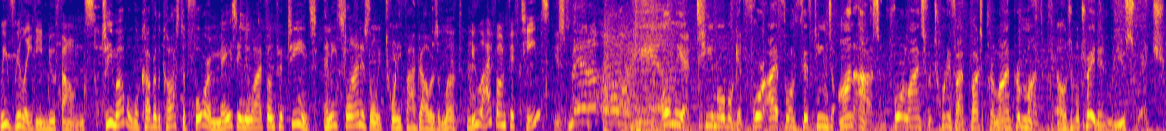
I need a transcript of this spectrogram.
We really need new phones. T-Mobile will cover the cost of four amazing new iPhone 15s, and each line is only $25 a month. New iPhone 15s? Only at T-Mobile get four iPhone 15s on us and four lines for 25 bucks per line per month with eligible trade-in when you switch.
